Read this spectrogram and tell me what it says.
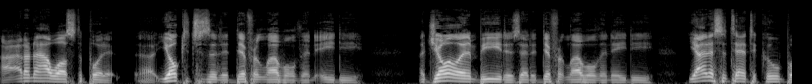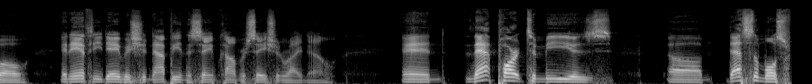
I don't know how else to put it. Uh, Jokic is at a different level than AD. Joel Embiid is at a different level than AD. Giannis Antetokounmpo and Anthony Davis should not be in the same conversation right now. And that part to me is um, that's the most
